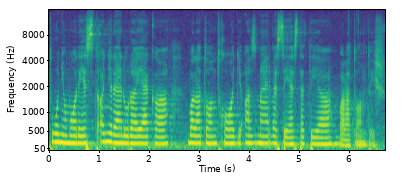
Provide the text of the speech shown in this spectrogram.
túlnyomó részt annyira eluralják a Balatont, hogy az már veszélyezteti a Balatont is.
